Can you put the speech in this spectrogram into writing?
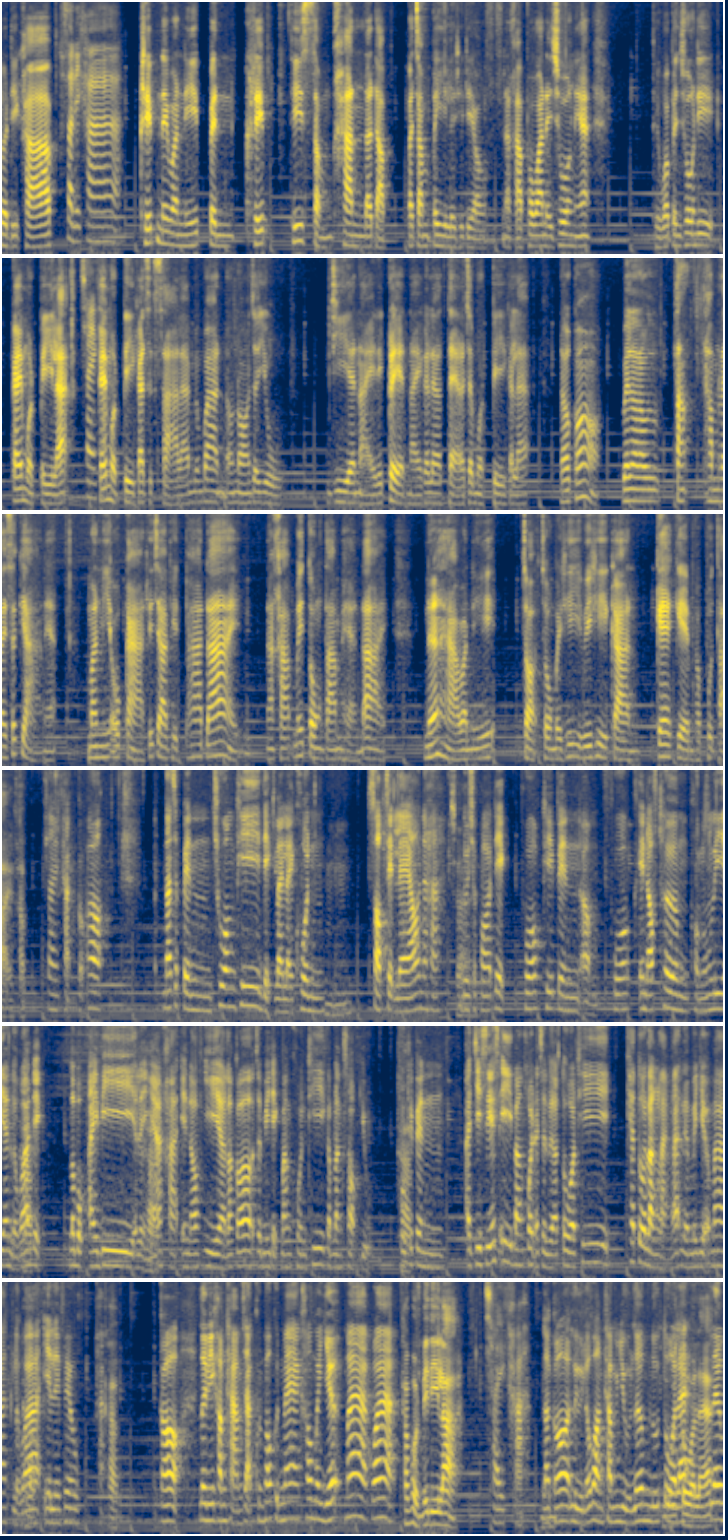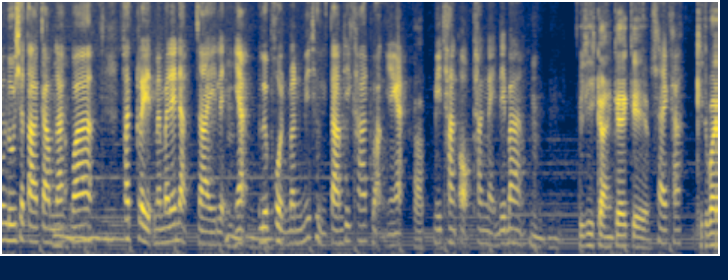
สวัสดีครับ สวัสดีค่ะ คลิปในวันนี้เป็นคลิปที่สำคัญระดับประจำปีเลยทีเดียวนะครับ เพราะว่าในช่วงเนี้ยถือว่าเป็นช่วงที่ใกล้หมดปีแล้วใช่ใกล้ค่ะหมดปีการศึกษาแล้วไม่ว่าน้องๆจะอยู่เยียไหนหรือเกรดไหนก็แล้ว แต่เราจะหมดปีกันแล้ว แล้วก็เวลาเราตะทำอะไรสักอย่างเนี่ยมันมีโอกาสที่จะผิดพลาดได้นะครับ ไม่ตรงตามแผนได้ เนื้อหาวันนี้เจาะจงไปที่วิธีการ แก้เกมครับผู้ตายครับ ใช่ค่ะก็น่าจะเป็นช่วงที่เด็กหลาย ๆ คนอือฮึสอบเสร็จแล้วนะคะใช่โดยเฉพาะเด็กพวกที่เป็นเอิ่มพวก end of term ของโรงเรียน หรือว่าครับเด็กระบบ IB อะไรอย่างเงี้ยค่ะ end of year แล้วก็จะมีเด็กบางคนที่กำลังสอบอยู่ พวกที่เป็น IGCSE บางคนอาจจะเหลือตัวที่แค่ตัวหลังๆแล้วเหลือไม่เยอะมาก หรือว่า A level ค่ะครับก็เลยมีคำถามจากคุณพ่อคุณแม่เข้ามาเยอะมากว่าถ้าผลไม่ดีล่ะ ใช่ค่ะ แล้วก็หรือระหว่างทำอยู่เริ่มรู้ตัวรู้แล้วตัวแล้ว เริ่มรู้ชะตากรรมแล้วอืมว่า ถ้าเกรดมันไม่ได้ดักใจอะไรอย่างเงี้ยอืมหรือผลมันไม่ถึงตามที่คาดหวังอย่างเงี้ยครับมีทางออกทางไหนได้บ้างอืมอืมวิธีการแก้เกมใช่ค่ะ คิดว่า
